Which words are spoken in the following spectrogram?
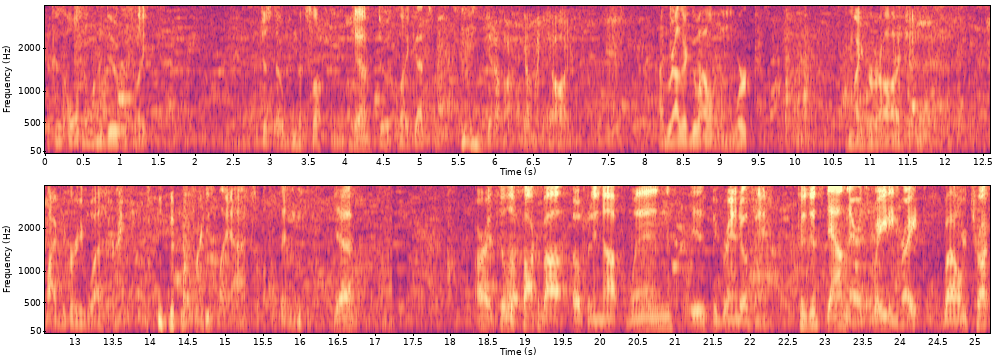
because all I want to do is like just open this up and Yeah. do it. Like that's get up. Like, oh my god. I'd rather go out and work in my garage in five degree weather, you know, freeze my ass off and Yeah. All right, so let's talk about opening up. When is the grand opening? Because it's down there, it's waiting, right? Well- your truck.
